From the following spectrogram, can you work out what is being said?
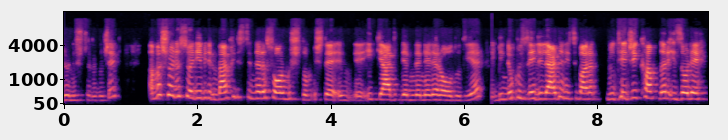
dönüştürülecek. Ama şöyle söyleyebilirim. Ben Filistinlere sormuştum işte e, ilk geldiklerinde neler oldu diye. 1950'lerden itibaren mülteci kampları izole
